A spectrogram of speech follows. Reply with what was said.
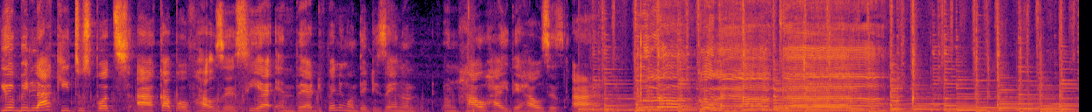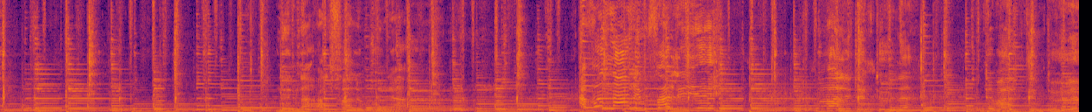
you'll be lucky to spot a couple of houses here and there, depending on the design on, on how high the houses are. Ulo koleata. Nena alfalu buna. Avana ni mfali ye. Mali tentula. De mali tentula.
